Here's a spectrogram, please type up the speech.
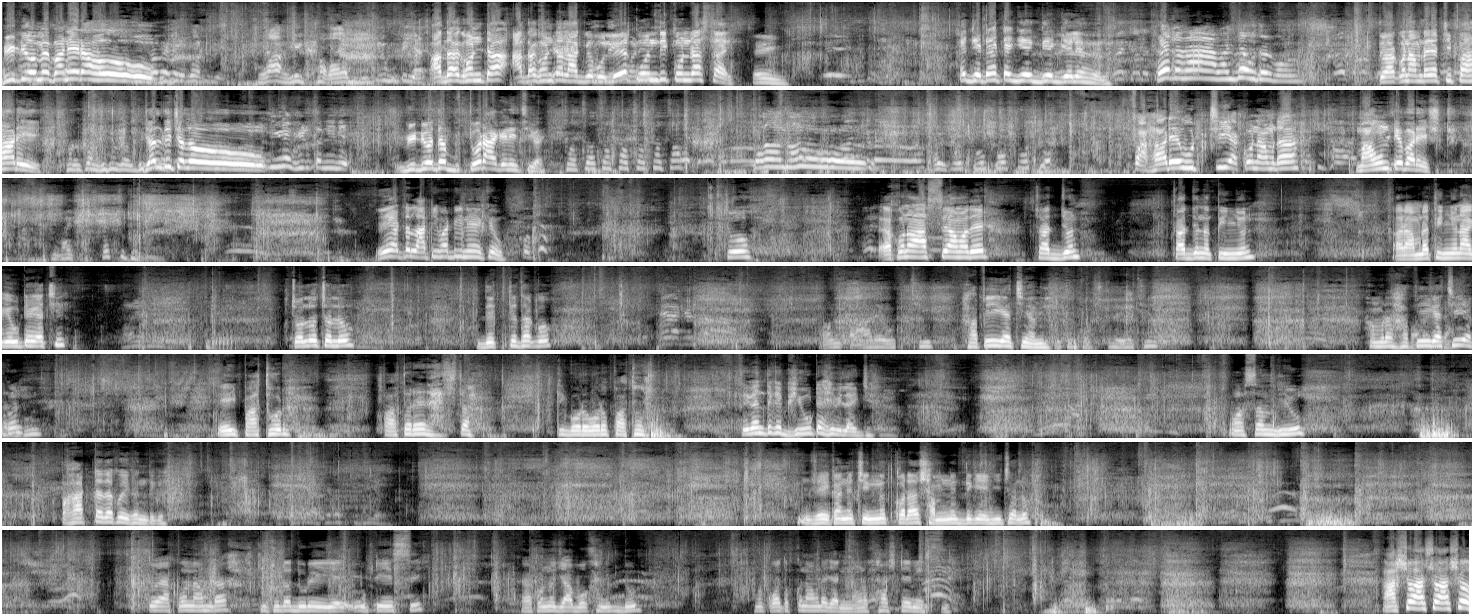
ভিডিও মে বানে রাহো আধা ঘণ্টা আধা ঘণ্টা লাগবে বলল এ কোন দিক কোন রাস্তায় এই। যেটা একটা গিয়ে দিয়ে গেলে হলো তো এখন আমরা যাচ্ছি পাহাড়ে। জলদি চলো। ভিডিওতে তোর আগে নিচ্ছি ভাই পাহাড়ে উঠছি এখন আমরা মাউন্ট এভারেস্ট। এই একটা লাঠি মাটি নে কেউ। তো, এখনও আসছে আমাদের চারজন চারজন না তিনজন। আর আমরা তিনজন আগে উঠে গেছি। চলো চলো, দেখতে থাকো। হাঁপিয়ে গেছি আমি। আমরা হাঁপিয়ে গেছি এখন। এই পাথর, পাথরের রাস্তা। কি বড় বড় পাথর। এখান থেকে ভিউটা হেভি লাগছে। অসাম ভিউ পাহাড়টা দেখো এখান থেকে। যে এখানে চিহ্নিত করা, সামনের দিকে এগিয়ে চলো। তো এখন আমরা কিছুটা দূরে উঠে এসেছি। এখনও যাব খানিক দূর। কতক্ষণ আমরা জানি না, আমরা ফার্স্ট টাইম এসেছি। আসো আসো আসো।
